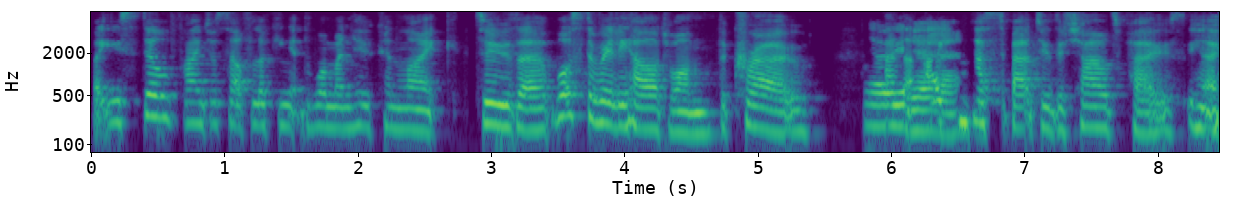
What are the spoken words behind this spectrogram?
but you still find yourself looking at the woman who can like do the what's the really hard one? The crow. Oh, yeah. I can just about do the child's pose, you know.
